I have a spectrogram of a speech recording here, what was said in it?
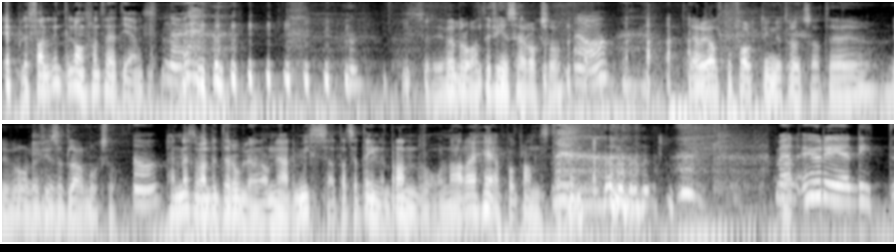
äpplet faller inte långt från trädet jämt. Nej. Så det är väl bra att det finns här också. Ja. Här är ju alltid folk dygnet runt så att det är, det är bra om det finns ett larm också. Ja. Det hade nästan varit lite roligare om ni hade missat att sätta in en brandvarnare här på brandstationen. Men hur är ditt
